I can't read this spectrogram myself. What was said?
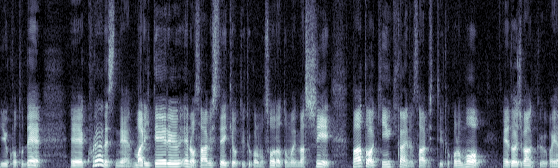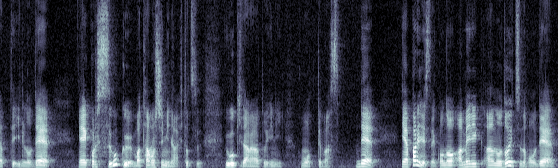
いうことで、これはですね、まあ、リテールへのサービス提供というところもそうだと思いますし、まあ、あとは金融機関へのサービスというところもドイツバンクはやっているので、えこれすごくま楽しみな一つ動きだなというふうに思ってます。でやっぱりですねこのアメリカあのドイツの方で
